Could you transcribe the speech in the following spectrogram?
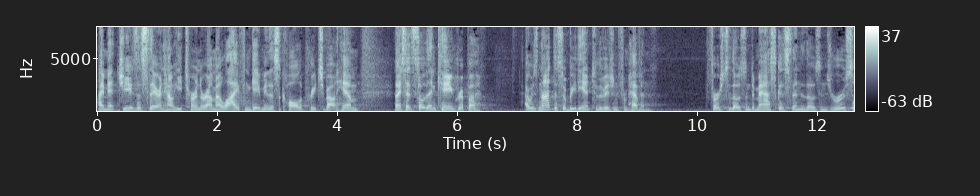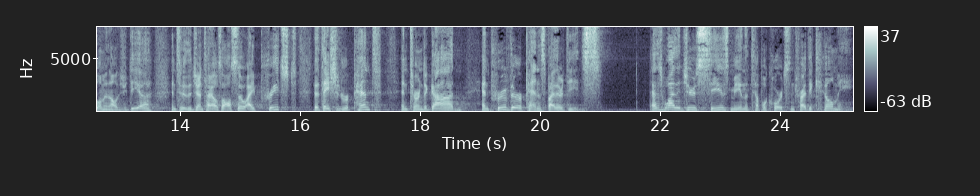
I met Jesus there and how he turned around my life and gave me this call to preach about him. And I said, So then, King Agrippa, I was not disobedient to the vision from heaven. First to those in Damascus, then to those in Jerusalem and all Judea, and to the Gentiles also, I preached that they should repent and turn to God and prove their repentance by their deeds. That is why the Jews seized me in the temple courts and tried to kill me.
